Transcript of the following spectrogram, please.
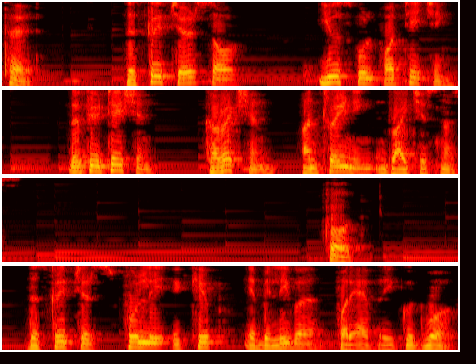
Third, the scriptures are useful for teaching, refutation, correction, and training in righteousness. Fourth, the scriptures fully equip a believer for every good work.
